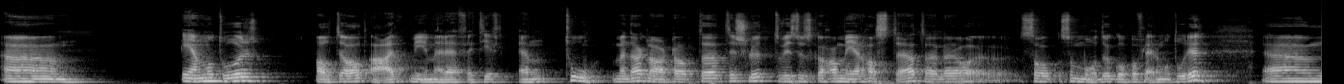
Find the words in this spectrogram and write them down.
Én motor alt i alt er mye mer effektivt enn to. Men det er klart at eh, til slutt, hvis du skal ha mer hastighet, eller, så, så må du gå på flere motorer. Eh,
